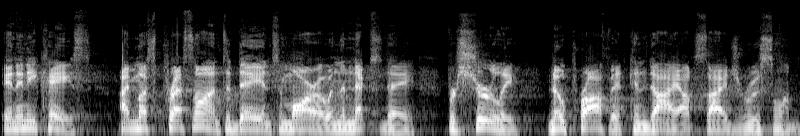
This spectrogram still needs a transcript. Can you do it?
In any case, I must press on today and tomorrow and the next day for surely no prophet can die outside Jerusalem.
